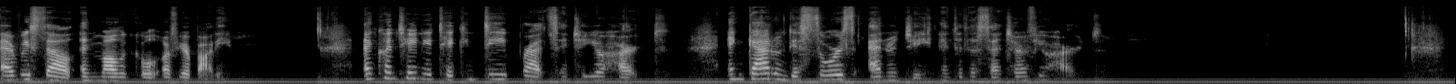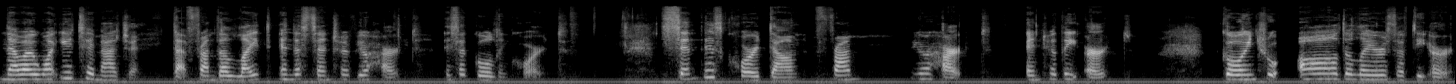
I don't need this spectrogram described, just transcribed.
every cell and molecule of your body. And continue taking deep breaths into your heart and gathering this source energy into the center of your heart. Now I want you to imagine that from the light in the center of your heart, is a golden cord. Send this cord down from your heart into the earth, going through all the layers of the earth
